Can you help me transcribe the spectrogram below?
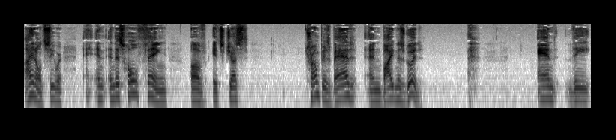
I don't see where, and and this whole thing of it's just Trump is bad and Biden is good, and the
